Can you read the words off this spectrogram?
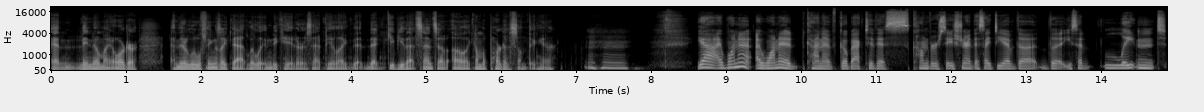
and they know my order. And there are little things like that, little indicators that be like that, that give you that sense of, oh, like I'm a part of something here. Mm-hmm. Yeah, I want to I want to kind of go back to this conversation or this idea of the the you said latent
